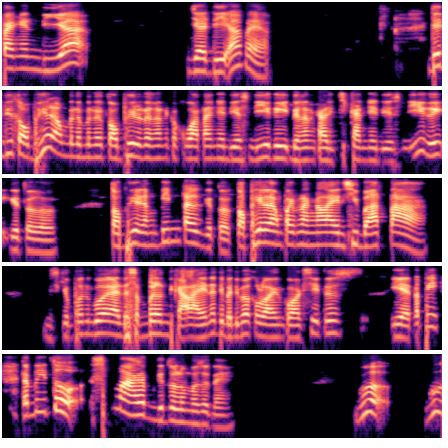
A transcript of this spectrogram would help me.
pengen dia jadi apa ya jadi top heel yang bener-bener top heel dengan kekuatannya dia sendiri dengan kalicikannya dia sendiri gitu loh. Top heel yang pintar gitu. Top heel yang pernah ngalahin si Bata. Meskipun gue ada sebel dikalahinnya tiba-tiba keluarin koaksi terus iya tapi tapi itu smart gitu loh maksudnya. Gue gue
